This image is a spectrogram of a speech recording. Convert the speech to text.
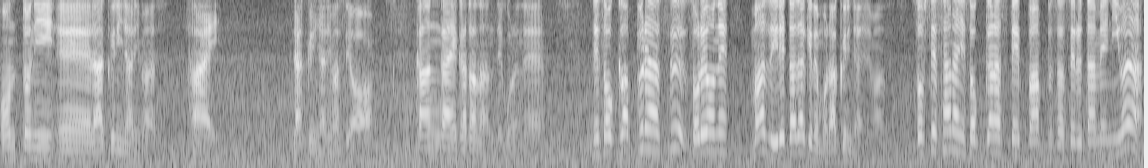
本当に、えー、楽になります。はい。楽になりますよ。考え方なんで、これね。で、そっかプラス、それをね、まず入れただけでも楽になります。そしてさらにそっからステップアップさせるためには、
